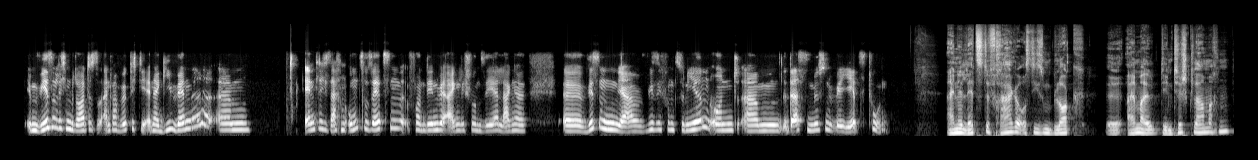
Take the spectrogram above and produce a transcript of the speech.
im Wesentlichen bedeutet es einfach wirklich die Energiewende, ähm, endlich Sachen umzusetzen, von denen wir eigentlich schon sehr lange äh, wissen, ja, wie sie funktionieren. Und ähm, das müssen wir jetzt tun. Eine letzte Frage aus diesem Blog einmal den Tisch klar machen.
